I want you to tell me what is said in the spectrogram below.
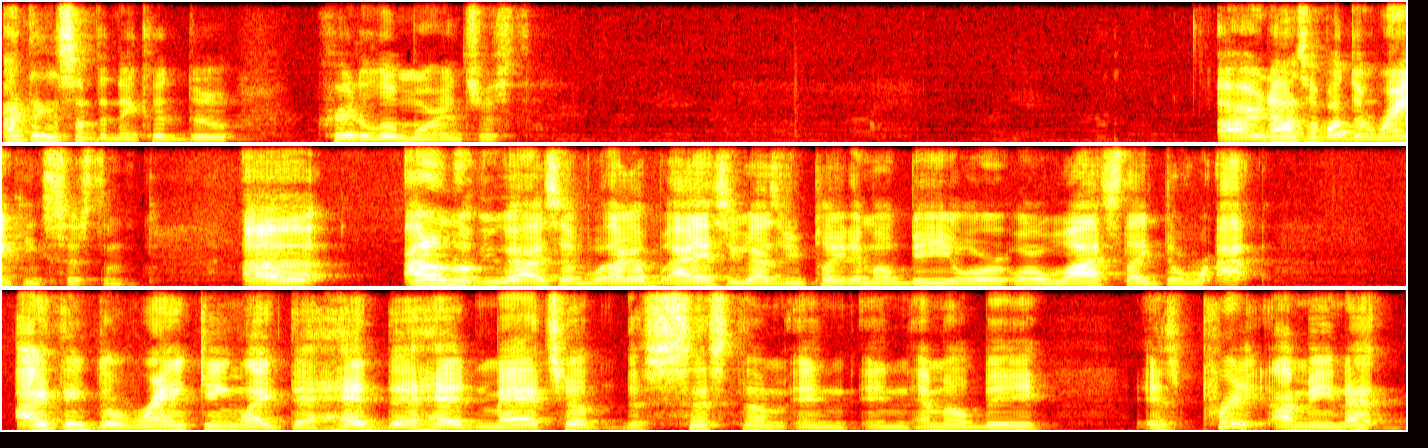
I think it's something they could do, create a little more interest. All right, now talk about the ranking system. Uh, I don't know if you guys have like I asked you guys if you played MLB or or watched like the. I, I think the ranking, like the head-to-head matchup, the system in in MLB is pretty. I mean that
